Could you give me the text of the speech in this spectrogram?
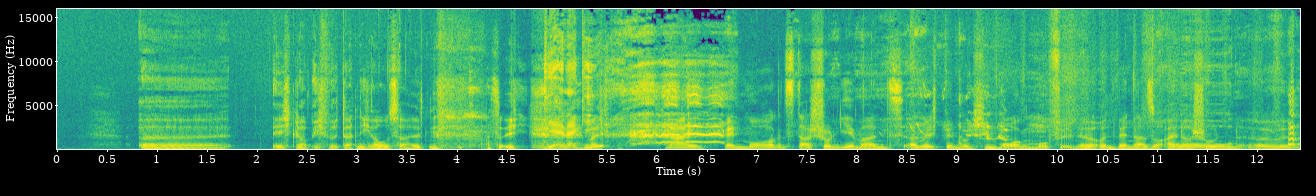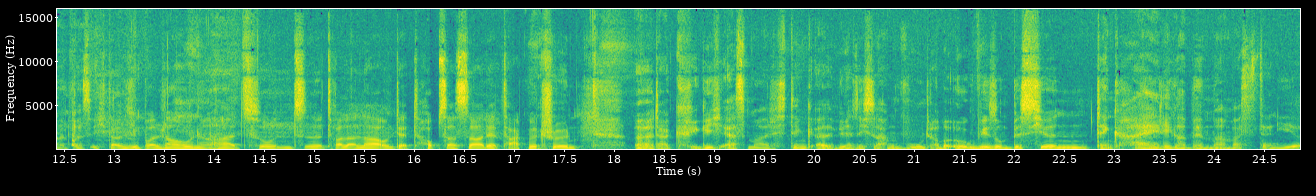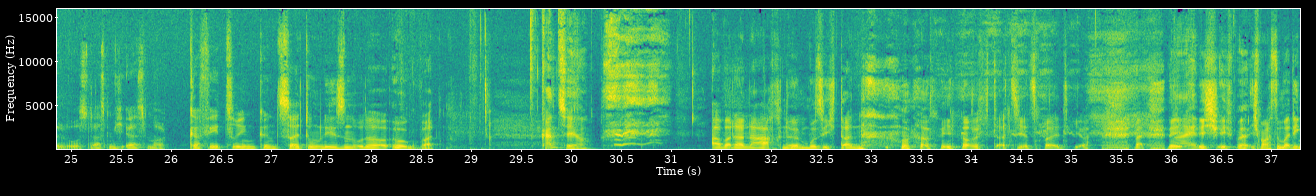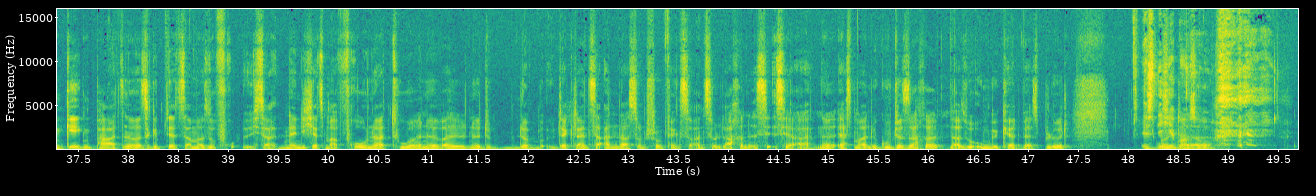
Äh, ich glaube, ich würde das nicht aushalten. Also ich, Die Energie? Mein, nein, wenn morgens da schon jemand, also ich bin wirklich ein Morgenmuffel, ne? Und wenn da so einer oh. schon, äh, was weiß ich, da super Laune hat und äh, tralala und der Hopsasa, der Tag wird schön, äh, da kriege ich erstmal, ich denke, äh, will jetzt nicht sagen Wut, aber irgendwie so ein bisschen, denk, heiliger Bimbam, was ist denn hier los? Lass mich erstmal Kaffee trinken, Zeitung lesen oder irgendwas. Kannst du ja. Aber danach, ne, muss ich dann? Oder wie läuft das jetzt bei dir? Nee, Nein. ich, ich, ich mache nur mal den Gegenpart. Ne? Es gibt jetzt sag mal so, ich sag, nenne dich jetzt mal Frohnatur, ne? weil ne, der kleinste Anlass und schon fängst du an zu lachen. Ist, ist ja ne, erstmal eine gute Sache. Also umgekehrt wäre es blöd. Ist nicht und, immer so. Äh,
